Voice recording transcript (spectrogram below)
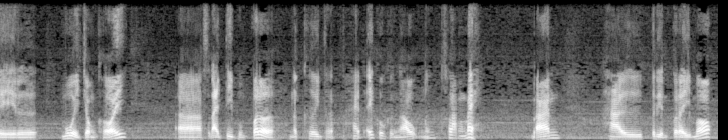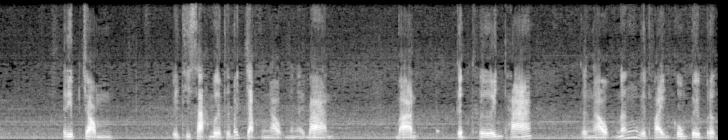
ពេលមួយចុងក្រោយអឺស្ដេចទី7នឹកឃើញថាហេតុអីក៏កងោកនឹងខ្លាំងម៉េះបានហៅព្រានព្រៃមករៀបចំវិធីសាស្ត្រមើលធ្វើម៉េចចាប់កងោកនឹងឲ្យបាន បានគិតឃើញថាកងោកហ្នឹងវាថ្វាយគុំពេលព្រឹក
